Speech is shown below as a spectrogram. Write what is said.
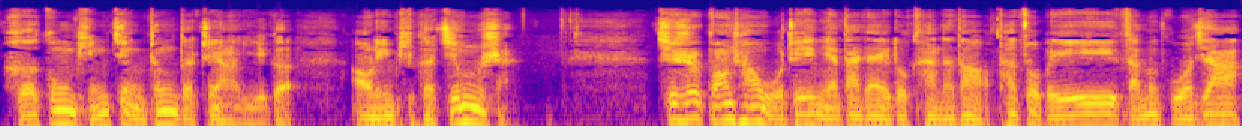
和公平竞争的这样一个奥林匹克精神。其实广场舞这些年大家也都看得到，它作为咱们国家，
